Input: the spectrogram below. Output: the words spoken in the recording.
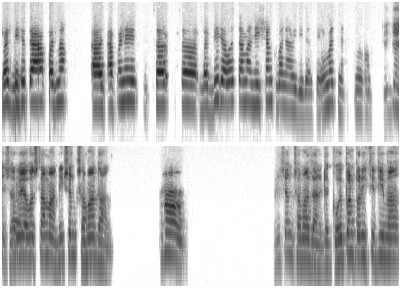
બસ બીજું તો આ પદમાં આપણને બધી જ અવસ્થામાં નિશંક બનાવી દીધા છે એમ જ ને? સર્વે અવસ્થામાં નિશંક સમાધાન. હા. નિશંક સમાધાન એટલે કોઈ પણ પરિસ્થિતિમાં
